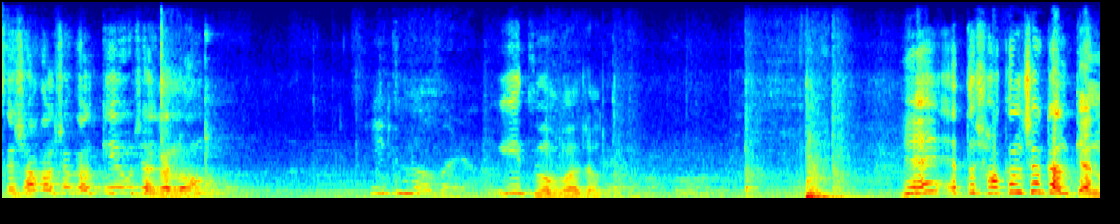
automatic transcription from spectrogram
আজকে সকাল সকাল কে উঠে গেল? ঈদ মোবারক। ঈদ মোবারক। হ্যাঁ এত সকাল সকাল কেন?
